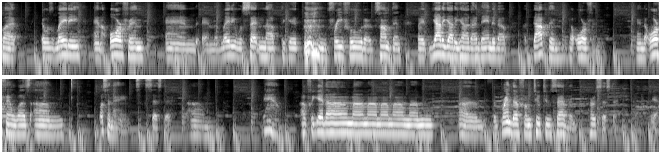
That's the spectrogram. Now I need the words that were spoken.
but it was a lady and an orphan, and and the lady was setting up to get free food or something. But yada yada yada, and they ended up adopting the orphan, and the orphan was um, what's her name? Sister. Um, damn, I forget. Um, um, um, um, um, um uh, Brenda from two two seven, her sister. Yeah.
